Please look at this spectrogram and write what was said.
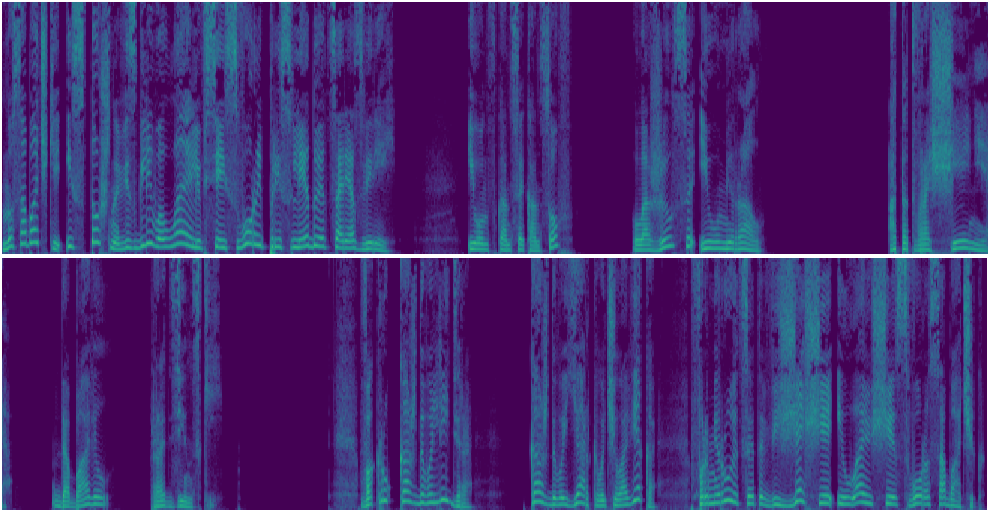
Но собачки истошно визгливо лаяли всей сворой, преследуя царя зверей. И он, в конце концов, ложился и умирал. От отвращения, добавил Радзинский. Вокруг каждого лидера, каждого яркого человека формируется эта визжащая и лающая свора собачек.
